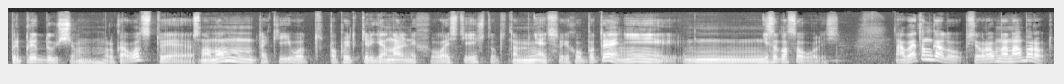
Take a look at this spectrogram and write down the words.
при предыдущем руководстве в основном такие вот попытки региональных властей что-то там менять в своих ОПТ, они не согласовывались. А в этом году все ровно наоборот.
